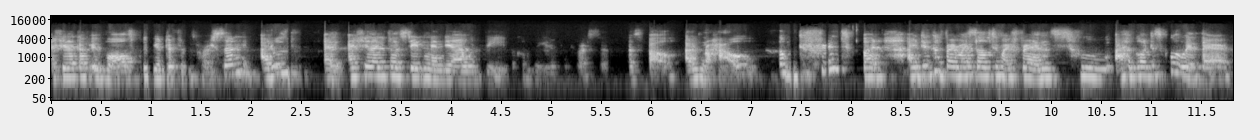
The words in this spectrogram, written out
I feel like I've evolved to be a different person. I don't, I, I feel like if I stayed in India, I would be a completely different person as well. I don't know how different, but I did compare myself to my friends who I have gone to school with there.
